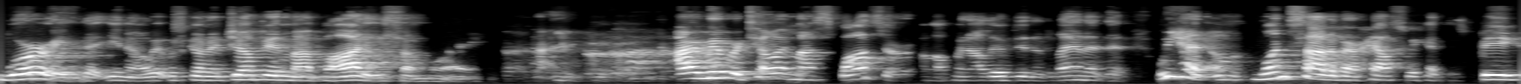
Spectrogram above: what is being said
worried that, you know, it was going to jump in my body some way. I remember telling my sponsor uh, when I lived in Atlanta that we had on one side of our house, we had this big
